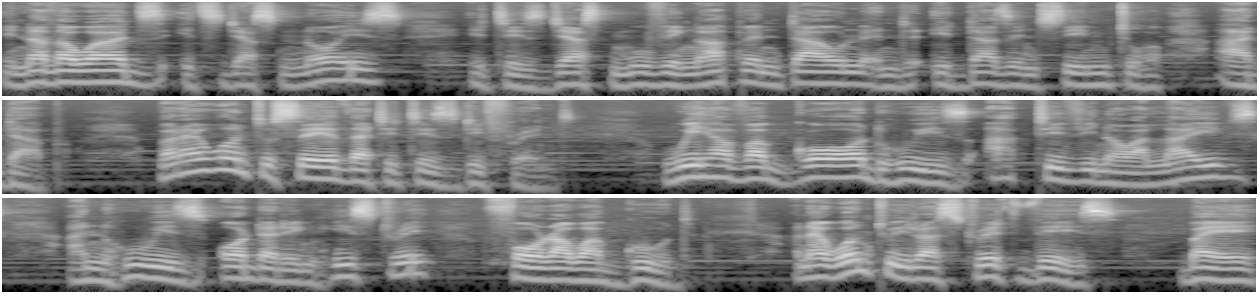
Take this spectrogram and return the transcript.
In other words, it's just noise, it is just moving up and down, and it doesn't seem to add up. But I want to say that it is different. We have a God who is active in our lives and who is ordering history for our good. And I want to illustrate this by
